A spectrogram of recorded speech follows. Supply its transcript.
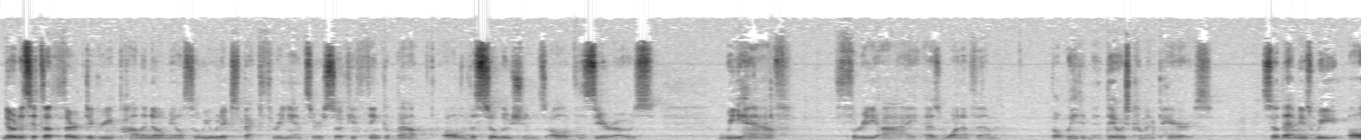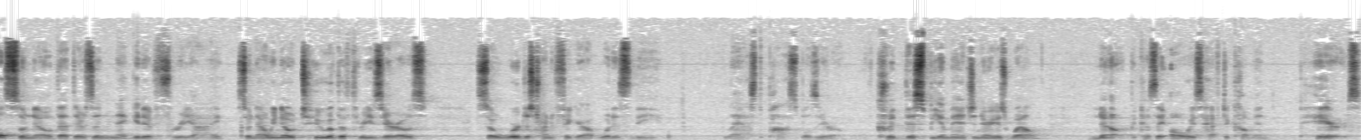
Notice it's a third degree polynomial, so we would expect three answers. So if you think about all of the solutions, all of the zeros, we have 3i as one of them. But wait a minute, they always come in pairs. So that means we also know that there's a negative 3i. So now we know two of the three zeros. So we're just trying to figure out what is the last possible zero. Could this be imaginary as well? No, because they always have to come in pairs.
